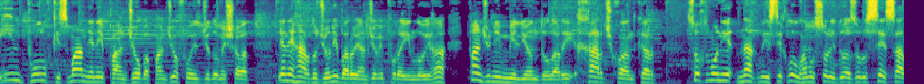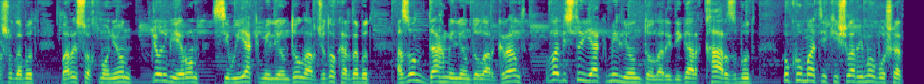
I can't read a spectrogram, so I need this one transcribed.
Ин пул қисман яъне 50 ба 50 фоиз ҷудо мешавад. Яъне ҳардуҷонӣ барои анҷоми пурраи ин лоиҳа 5 миллион долларӣ харҷ хоҳанд кард сохтмони нақби истиқлол ҳанӯз соли 2003 сар шуда буд. Барои сохтмониён ҷониби эрон 31 миллион доллар ҷудо карда буд. Аз он 10 миллион доллар грант ва 21 миллион доллари дигар қарз буд. Ҳукумати кишвари мо бошад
